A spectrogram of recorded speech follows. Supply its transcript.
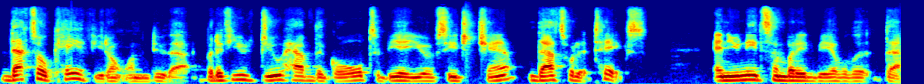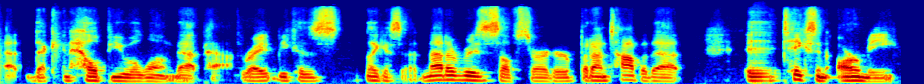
that's okay if you don't want to do that. But if you do have the goal to be a UFC champ, that's what it takes. And you need somebody to be able to that that can help you along that path, right? Because like I said, not everybody's a self-starter, but on top of that, it takes an army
